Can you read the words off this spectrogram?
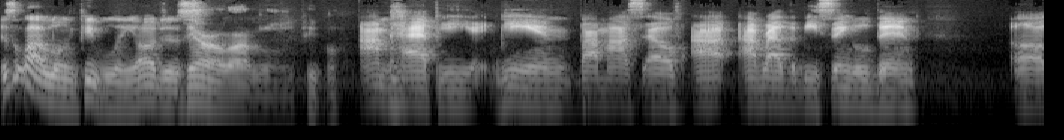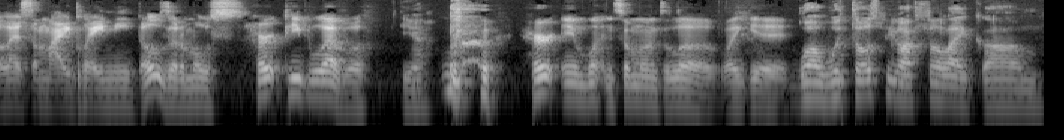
there's a lot of lonely people, and y'all just There are a lot of lonely people. I'm happy being by myself. I I'd rather be single than uh, let somebody play me. Those are the most hurt people ever. Yeah. hurt and wanting someone to love. Like yeah. Well, with those people, I feel like um,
